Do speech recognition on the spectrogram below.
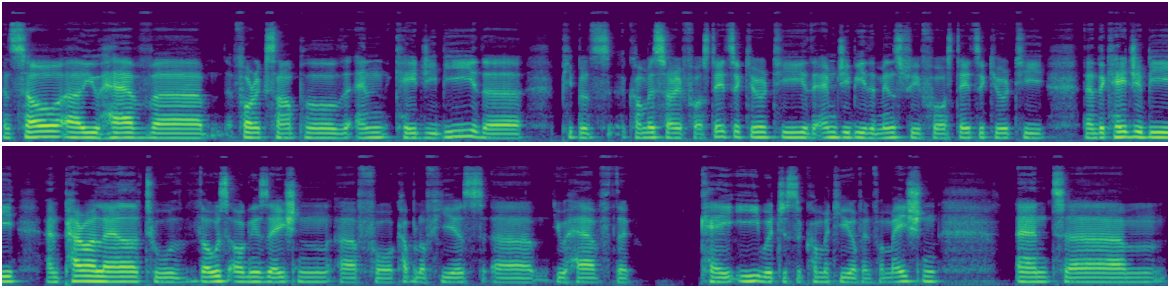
And so uh, you have, uh, for example, the NKGB, the People's Commissary for State Security, the MGB, the Ministry for State Security, then the KGB, and parallel to those organizations uh, for a couple of years, uh, you have the KE, which is the Committee of Information. And um,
